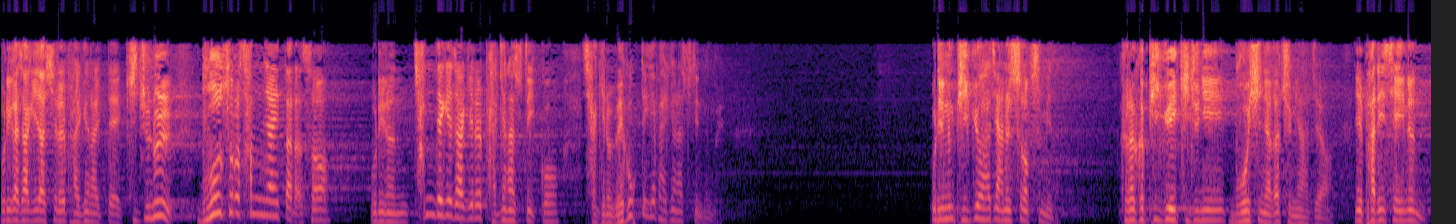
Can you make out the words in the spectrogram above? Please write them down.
우리가 자기 자신을 발견할 때 기준을 무엇으로 삼냐에 따라서 우리는 참되게 자기를 발견할 수도 있고 자기를 왜곡되게 발견할 수도 있는 거예요. 우리는 비교하지 않을 수는 없습니다. 그러나 그 비교의 기준이 무엇이냐가 중요하죠. 이 바리새인은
